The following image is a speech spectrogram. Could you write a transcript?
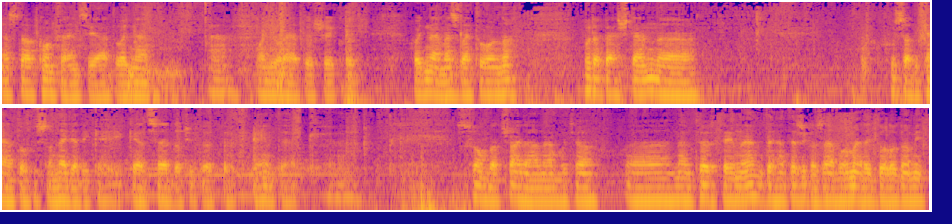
ezt a konferenciát, vagy nem. Van jó lehetőség, hogy, hogy nem ez lett volna. Budapesten 20-ától 24-ig, kert, szerda, csütörtök, péntek, szombat sajnálnám, hogyha nem történne, de hát ez igazából már egy dolog, amit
